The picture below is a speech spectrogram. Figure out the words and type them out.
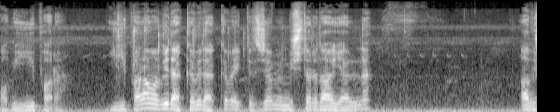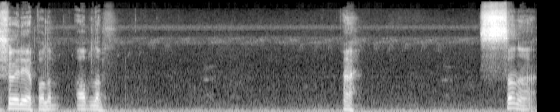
Abi iyi para. İyi para ama bir dakika bir dakika bekleteceğim. Bir müşteri daha geldi. Abi şöyle yapalım. Ablam. Heh. Sana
